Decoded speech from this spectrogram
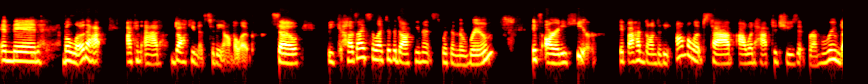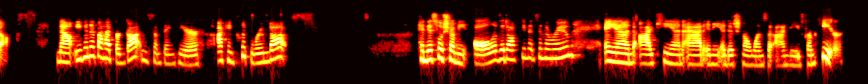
and then below that, I can add documents to the envelope. So because I selected the documents within the room, it's already here. If I had gone to the envelopes tab, I would have to choose it from room docs. Now, even if I had forgotten something here, I can click room docs and this will show me all of the documents in the room and I can add any additional ones that I need from here.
